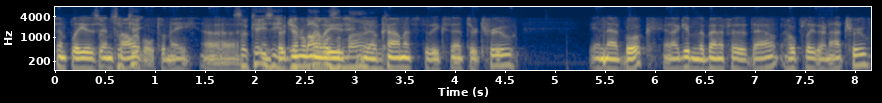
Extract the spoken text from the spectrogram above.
simply is so, intolerable so, to me. Uh, so, Casey, so General Milley's you know, comments, to the extent they're true in that book, and I give them the benefit of the doubt. Hopefully, they're not true.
